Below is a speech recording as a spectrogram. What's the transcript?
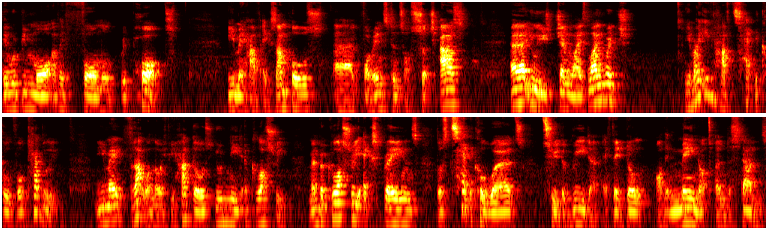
they would be more of a formal report. You may have examples, uh, for instance, or such as. Uh, you'll use generalized language. You might even have technical vocabulary. You may, for that one though, if you had those, you would need a glossary. Remember, glossary explains those technical words to the reader if they don't or they may not understand.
